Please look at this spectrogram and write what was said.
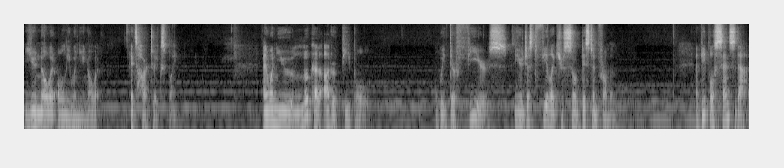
you know it only when you know it. It's hard to explain. And when you look at other people with their fears, you just feel like you're so distant from them. And people sense that.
